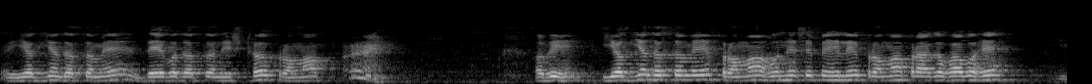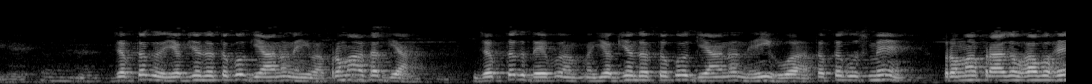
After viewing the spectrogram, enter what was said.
यज्ञ दत्त में देवदत्त निष्ठ प्रमा, अभी यज्ञ दत्त में प्रमा होने से पहले प्रमा प्राग भाव है। जब तक यज्ञ दत्त को ज्ञान नहीं हुआ प्रमा अर्थात ज्ञान। जब तक देव यज्ञ दत्त को ज्ञान नहीं हुआ, तब तक उसमें प्रमा प्रागभाव है?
